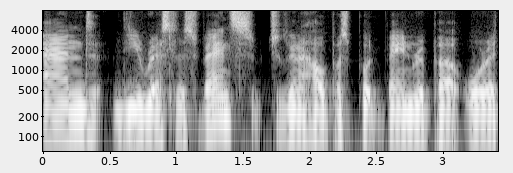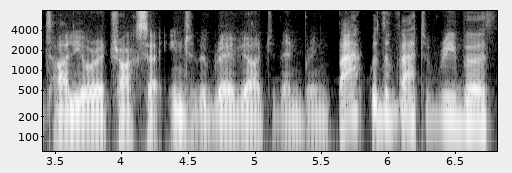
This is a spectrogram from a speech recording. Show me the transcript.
and the Restless Vents, which is going to help us put Vein Ripper or Etali or Atraxa into the graveyard to then bring back with the Vat of Rebirth.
